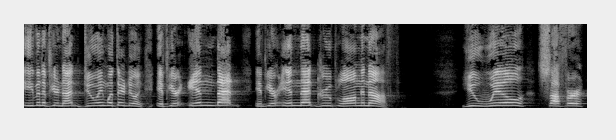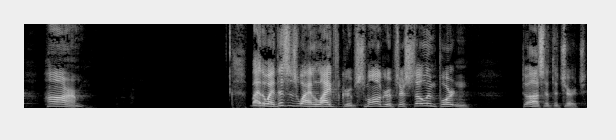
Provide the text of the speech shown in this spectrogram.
Even if you're not doing what they're doing, if you're in that if you're in that group long enough, you will suffer harm. By the way, this is why life groups, small groups, are so important to us at the church.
